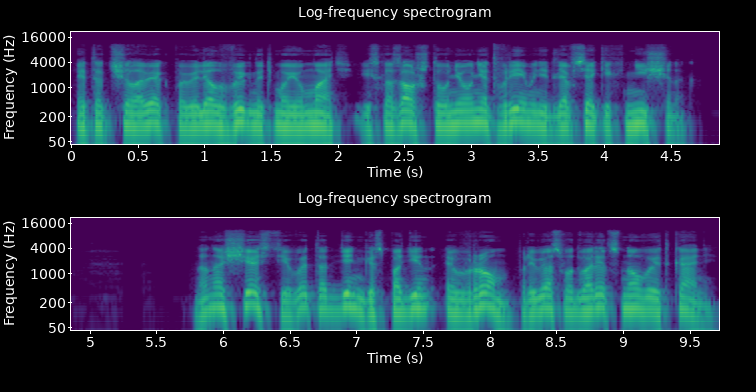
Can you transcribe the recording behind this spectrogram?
Этот человек повелел выгнать мою мать и сказал, что у него нет времени для всяких нищенок. Но, на счастье, в этот день господин Эвром привез во дворец новые ткани.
